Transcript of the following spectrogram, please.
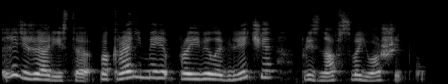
Леди же Ариста, по крайней мере, проявила величие, признав свою ошибку.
